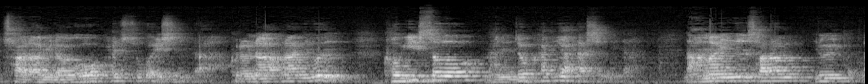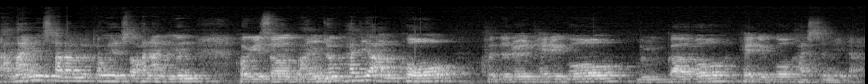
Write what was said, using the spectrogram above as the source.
사람이라고 할 수가 있습니다. 그러나 하나님은 거기서 만족하지 않았습니다. 남아있는 사람을, 남아있는 사람을 통해서 하나님은 거기서 만족하지 않고 그들을 데리고 물가로 데리고 갔습니다.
